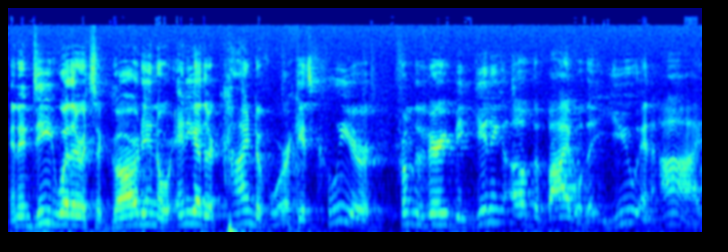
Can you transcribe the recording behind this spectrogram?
And indeed, whether it's a garden or any other kind of work, it's clear from the very beginning of the Bible that you and I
